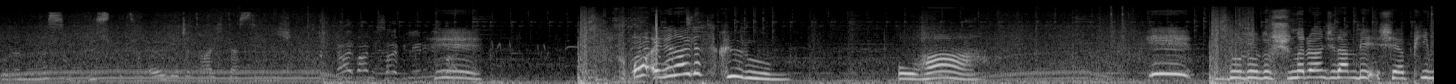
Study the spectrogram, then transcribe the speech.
Kur'an'ı nasıl büsbütün öylece tarihten silinir. Galiba misafirlerimiz var. o Elena ile sıkıyorum. Oha. Hii. Dur dur dur şunları önceden bir şey yapayım.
